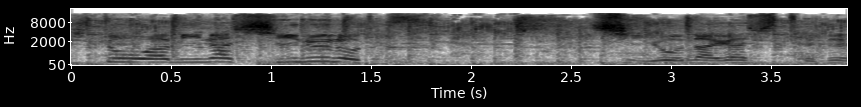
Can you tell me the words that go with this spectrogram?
人は皆死ぬのです血を流してね。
